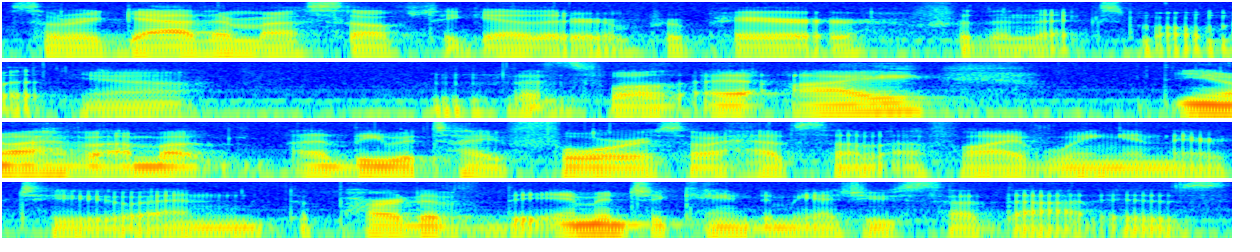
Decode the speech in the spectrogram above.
sort of gather myself together and prepare for the next moment. Yeah. Mhm. That's well. I, I, you know, I have I'm a I lead with type four, so I have some a five wing in there too. And the part of the image that came to me as you said that is,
